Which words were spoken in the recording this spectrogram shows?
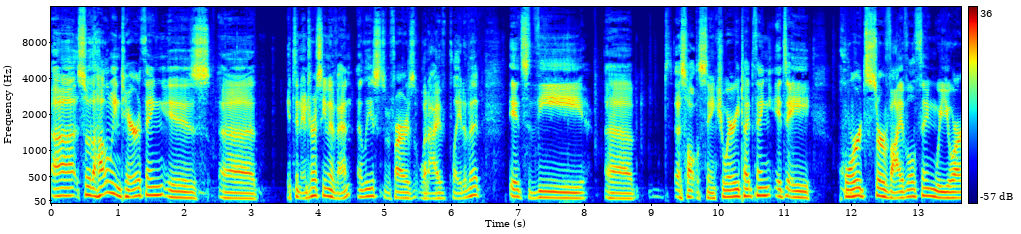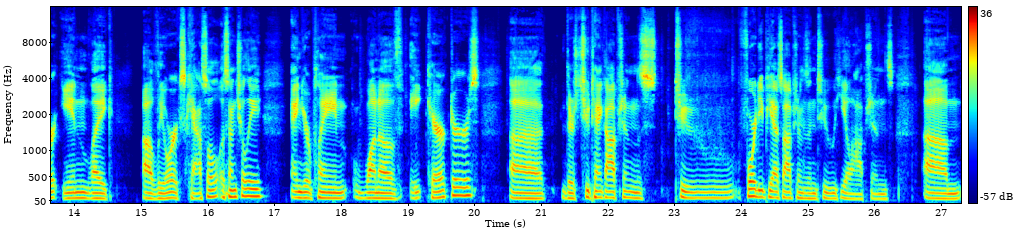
Uh, so the Halloween Terror thing is uh, it's an interesting event, at least as far as what I've played of it. It's the uh, Assault Sanctuary type thing. It's a horde survival thing where you are in like uh, Leoric's castle essentially, and you're playing one of eight characters. Uh, there's two tank options, two four DPS options, and two heal options. Um,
